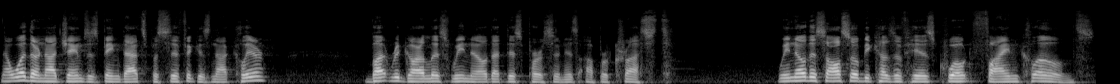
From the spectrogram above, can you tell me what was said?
Now, whether or not James is being that specific is not clear. But regardless, we know that this person is upper crust. We know this also because of his, quote, fine clothes.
